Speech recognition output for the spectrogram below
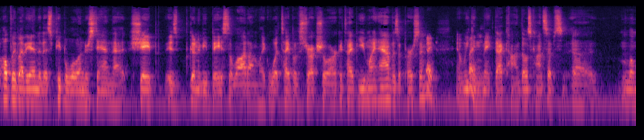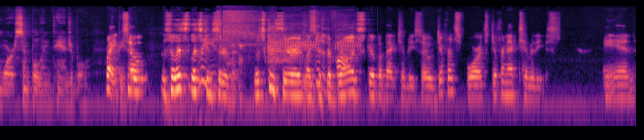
hopefully by the end of this, people will understand that shape is going to be based a lot on like what type of structural archetype you might have as a person, Right. and we Right. can make that con those concepts uh, a little more simple and tangible. Right. So so let's let's Please. consider that Let's consider like just the the broad scope of activities. So different sports, different activities, and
